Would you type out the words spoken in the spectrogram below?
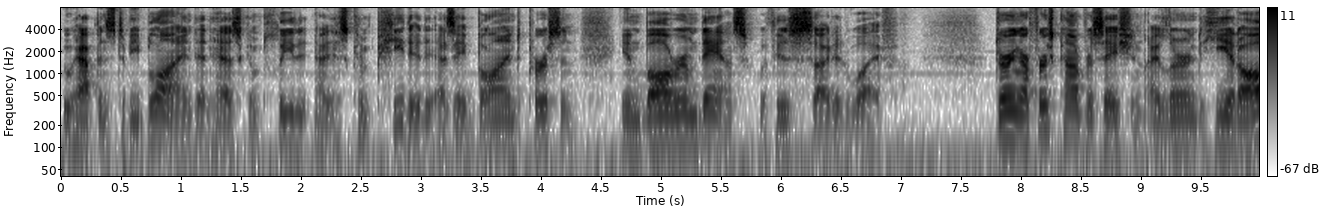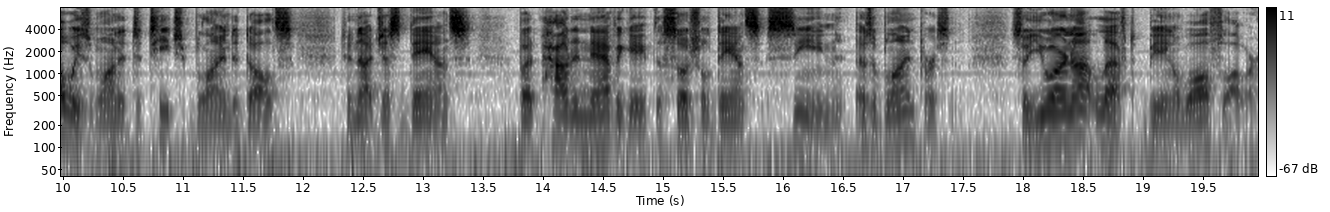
who happens to be blind and has, completed, has competed as a blind person in ballroom dance with his sighted wife. During our first conversation, I learned he had always wanted to teach blind adults to not just dance, but how to navigate the social dance scene as a blind person, so you are not left being a wallflower.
